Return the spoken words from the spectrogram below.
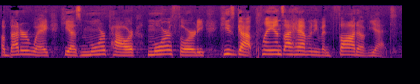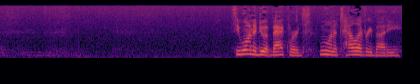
a better way. He has more power, more authority. He's got plans I haven't even thought of yet. See, we want to do it backwards. We want to tell everybody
